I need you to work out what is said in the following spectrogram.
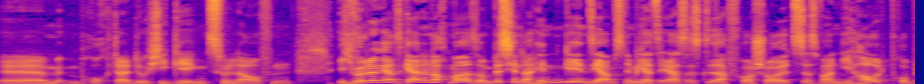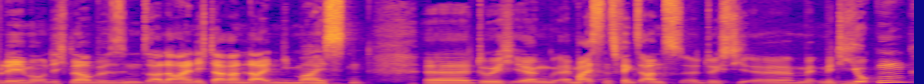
äh, mit einem Bruch da durch die Gegend zu laufen. Ich würde ganz gerne noch mal so ein bisschen nach hinten gehen. Sie haben es nämlich als erstes gesagt, Frau Scholz, das waren die Hautprobleme und ich glaube, wir sind uns alle einig, daran leiden die meisten. Äh, durch irgend, äh, meistens fängt es an äh, durch, äh, mit, mit Jucken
